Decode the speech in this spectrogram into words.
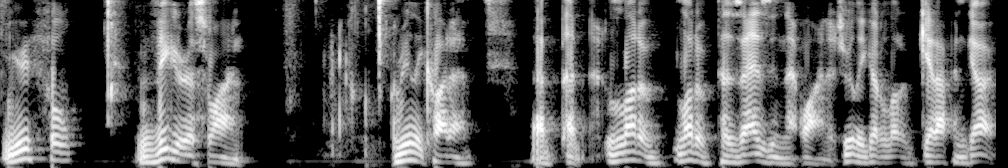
youthful, vigorous wine. Really quite a a, a, lot of lot of pizzazz in that wine. It's really got a lot of get up and go.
